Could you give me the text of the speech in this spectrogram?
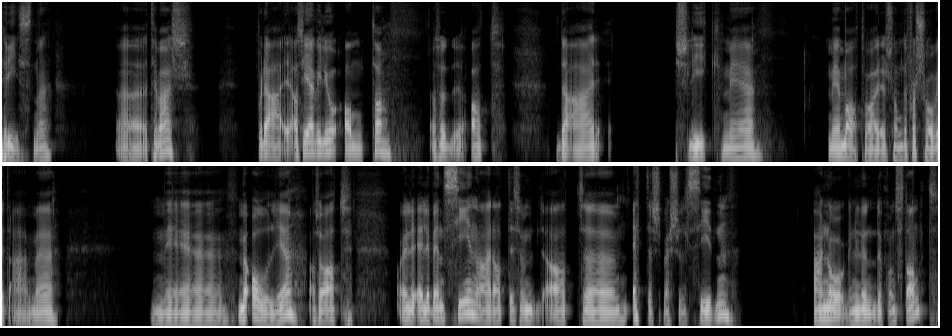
prisene uh, til værs. For er Altså, jeg vil jo anta altså, at det er slik med, med matvarer som det for så vidt er med, med, med olje. Altså at eller, eller bensin, er at, liksom, at uh, etterspørselssiden er noenlunde konstant.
